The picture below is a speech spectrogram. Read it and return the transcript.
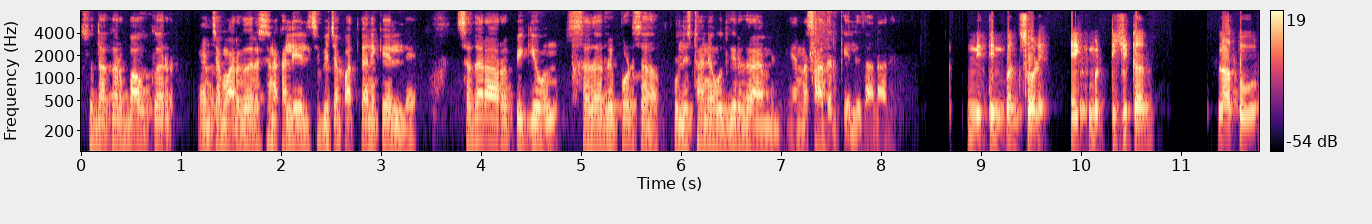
सुधाकर बावकर यांच्या मार्गदर्शनाखाली एल सी बीच्या पथकाने केलेले सदर आरोपी घेऊन सदर रिपोर्टसह पोलीस ठाणे उदगीर ग्रामीण यांना सादर केले जाणार आहे. Nitin Bansode Ekmat digital Latur.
